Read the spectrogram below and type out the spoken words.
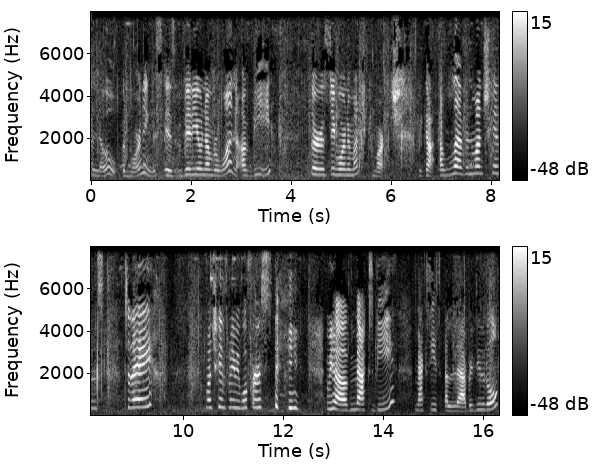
Hello, good morning. This is video number one of the Thursday morning munchkin march. We got 11 munchkins today. Munchkins, maybe woofers. we have Max B. Maxie's a Labradoodle.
